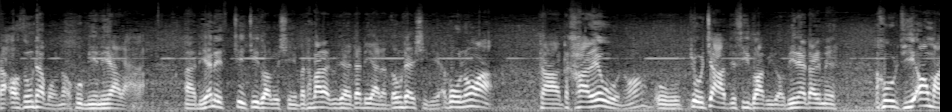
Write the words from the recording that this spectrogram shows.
ဒါအောက်ဆုံးထပ်ပေါ့နော်အခုမြင်နေရတာအာဒီကနေကြည့်ကြည့်သွားလို့ရှိရင်ပထမတက်ဒုတိယတက်တရတာ၃တက်ရှိတယ်အကုန်လုံးကဒါတစ်ခါတည်းကိုနော်ဟိုပြိုကျပစ္စည်းသွားပြီးတော့မြင်တဲ့အတိုင်းပဲအခုဒီအောက်မှာ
